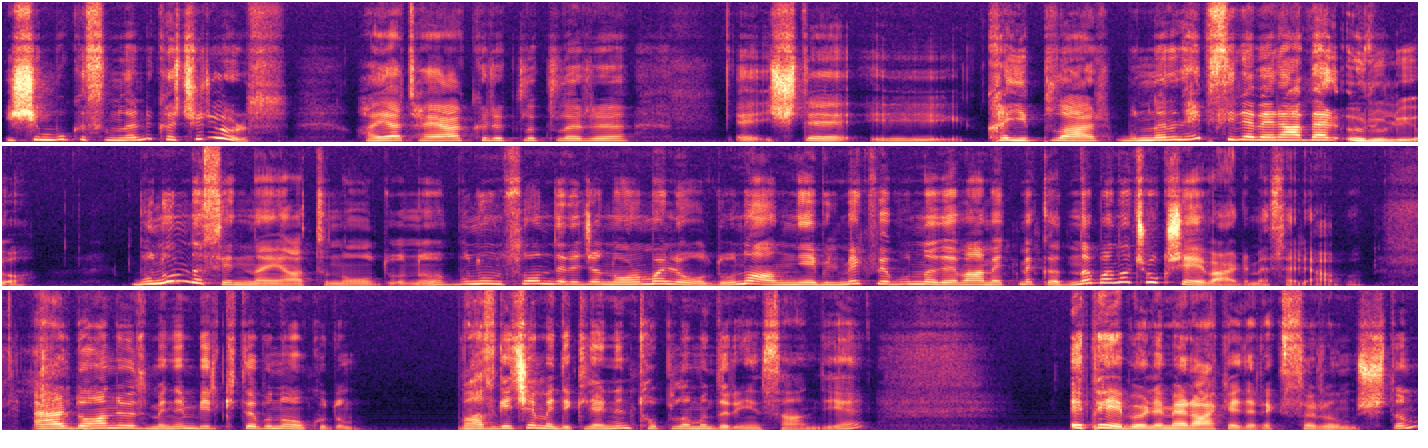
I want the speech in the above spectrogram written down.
işin bu kısımlarını kaçırıyoruz. Hayat hayal kırıklıkları, e, işte e, kayıplar bunların hepsiyle beraber örülüyor. Bunun da senin hayatın olduğunu, bunun son derece normal olduğunu anlayabilmek ve bununla devam etmek adına bana çok şey verdi mesela bu. Erdoğan Özmen'in bir kitabını okudum. Vazgeçemediklerinin toplamıdır insan diye. Epey böyle merak ederek sarılmıştım.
